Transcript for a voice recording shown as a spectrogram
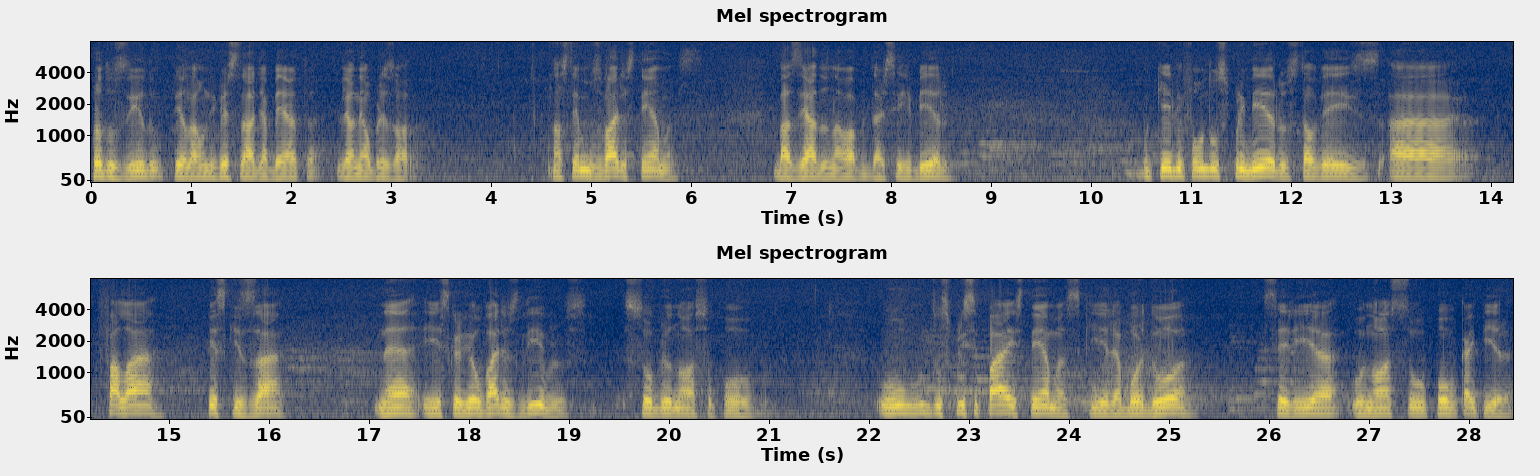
produzido pela Universidade Aberta Leonel Brizola. Nós temos vários temas baseados na obra de Darcy Ribeiro, porque ele foi um dos primeiros, talvez, a falar, pesquisar, né, e escreveu vários livros sobre o nosso povo. Um dos principais temas que ele abordou seria o nosso povo caipira,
